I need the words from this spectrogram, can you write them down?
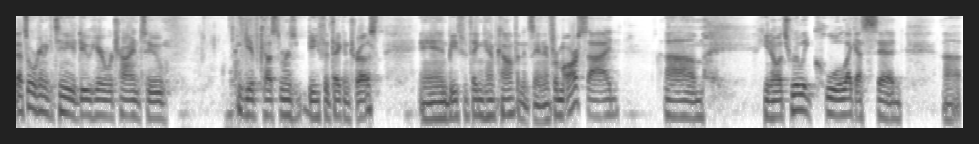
that's what we're going to continue to do here. We're trying to give customers beef that they can trust and beef that they can have confidence in. And from our side, um, you know, it's really cool. Like I said, uh,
